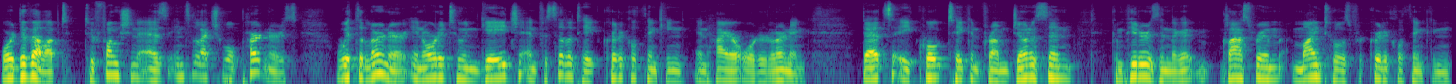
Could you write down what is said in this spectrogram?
or developed to function as intellectual partners with the learner in order to engage and facilitate critical thinking and higher order learning. That's a quote taken from Jonassen, Computers in the Classroom, Mind Tools for Critical Thinking,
